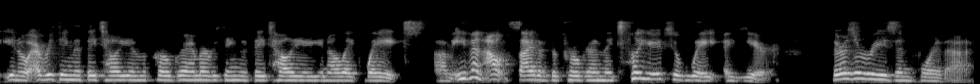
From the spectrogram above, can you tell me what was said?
you know everything that they tell you in the program everything that they tell you you know like wait um, even outside of the program they tell you to wait a year there's a reason for that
